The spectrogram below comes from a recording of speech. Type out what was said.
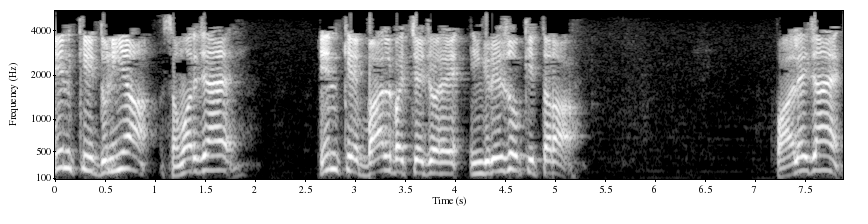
ان کی دنیا سنور جائے، ان کے بال بچے جو ہے انگریزوں کی طرح پالے جائیں،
